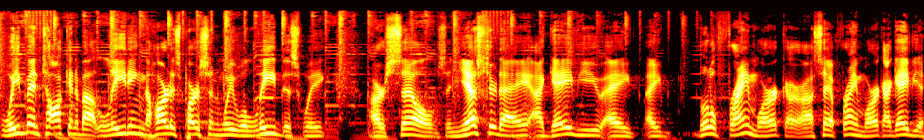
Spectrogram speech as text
we've been talking about leading the hardest person we will lead this week, ourselves. And yesterday, I gave you a, a little framework, or I say a framework, I gave you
